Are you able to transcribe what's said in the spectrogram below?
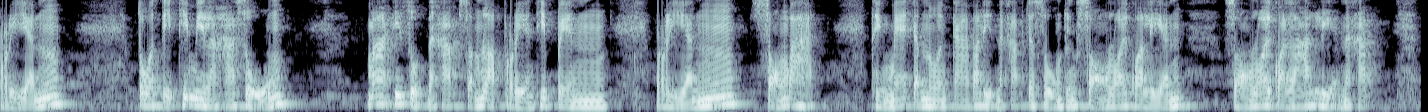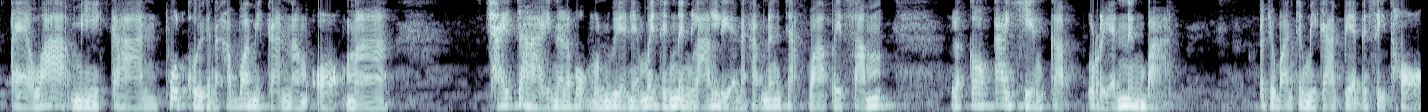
เหรียญตัวติดที่มีราคาสูงมากที่สุดนะครับสำหรับเหรียญที่เป็นเหรียญ 2 บาท ถึงแม้จำนวนการผลิตนะครับจะสูงถึง 200 กว่าเหรียญ 200 กว่าล้านเหรียญนะครับ แต่ว่ามีการพูดคุยกันนะครับ ว่ามีการนำออกมาใช้จ่ายในระบบหมุนเวียนเนี่ยไม่ถึง 1 ล้านเหรียญนะครับ เนื่องจากว่าไปซ้ำแล้วก็ใกล้เคียงกับเหรียญ1บาท ปัจจุบันจึงมีการเปลี่ยนเป็นสีทอง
